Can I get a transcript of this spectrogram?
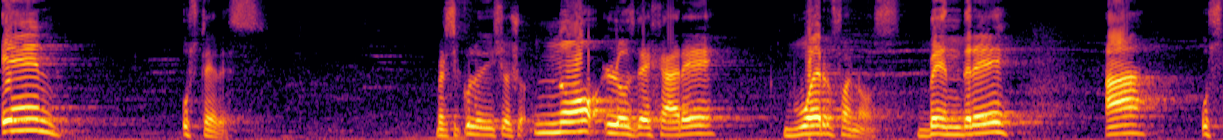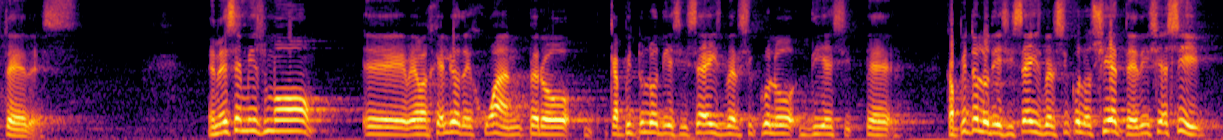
en ustedes. Versículo 18, no los dejaré huérfanos, vendré a ustedes. En ese mismo eh, Evangelio de Juan, pero capítulo 16, versículo 10, capítulo 16, versículo 7, dice así,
